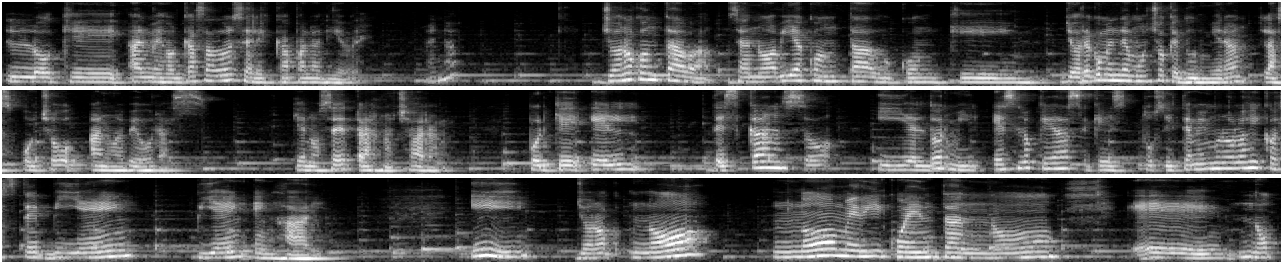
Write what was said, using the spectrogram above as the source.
lo que al mejor cazador se le escapa la liebre. Yo no contaba, o sea, no había contado con que yo recomendé mucho que durmieran las 8 a 9 horas, que no se trasnocharan, porque él descanso y el dormir es lo que hace que tu sistema inmunológico esté bien, bien en high. Y yo no, no, no me di cuenta, no, eh, no,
